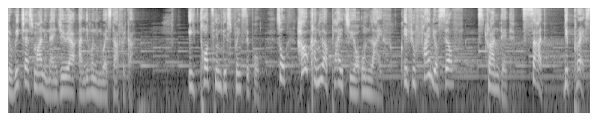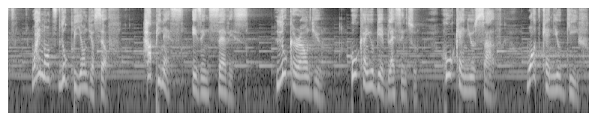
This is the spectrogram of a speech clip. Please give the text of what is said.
the richest man in Nigeria and even in West Africa. He taught him this principle. So, how can you apply it to your own life? If you find yourself stranded, sad, depressed, why not look beyond yourself? Happiness is in service. Look around you. Who can you be a blessing to? Who can you serve? What can you give?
